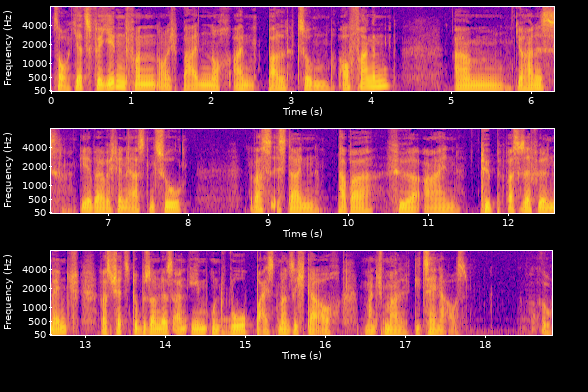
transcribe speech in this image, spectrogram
So, jetzt für jeden von euch beiden noch ein Ball zum Auffangen. Ähm, Johannes, dir werfe ich den ersten zu. Was ist dein Papa für ein Typ? Was ist er für ein Mensch? Was schätzt du besonders an ihm und wo beißt man sich da auch manchmal die Zähne aus? Oh.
